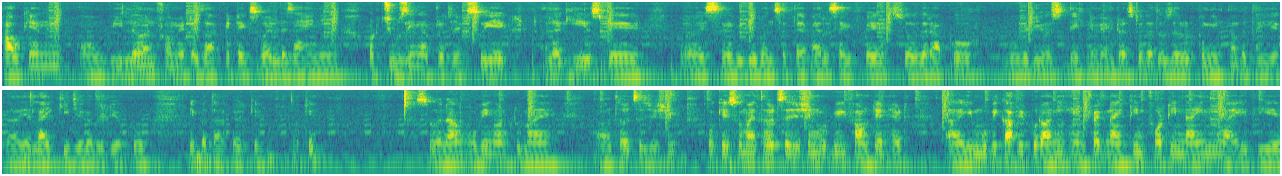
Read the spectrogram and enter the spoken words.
how can we learn from it as architects while designing और चूजिंग अ प्रोजेक्ट सो ये एक अलग ही उस पर इसका वीडियो बन सकता है पैरासाइट पे। सो अगर आपको वो वीडियोस देखने में इंटरेस्ट होगा तो ज़रूर कमेंट में बताइएगा या लाइक कीजिएगा वीडियो को ये बता करके okay so now moving on to my third suggestion okay so my third suggestion would be Fountainhead ये मूवी काफ़ी पुरानी है इनफैक्ट 1949 में आई थी ये।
